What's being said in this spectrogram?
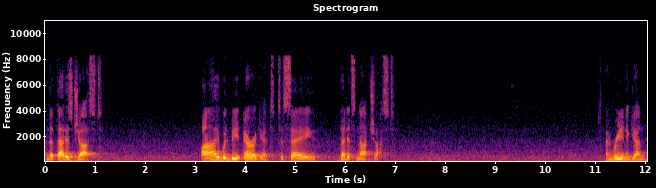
and that that is just, I would be arrogant to say that it's not just. I'm reading again.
